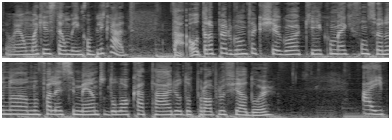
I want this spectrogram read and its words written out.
Então é uma questão bem complicada. Tá, outra pergunta que chegou aqui, como é que funciona no, no falecimento do locatário ou do próprio fiador? Aí,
